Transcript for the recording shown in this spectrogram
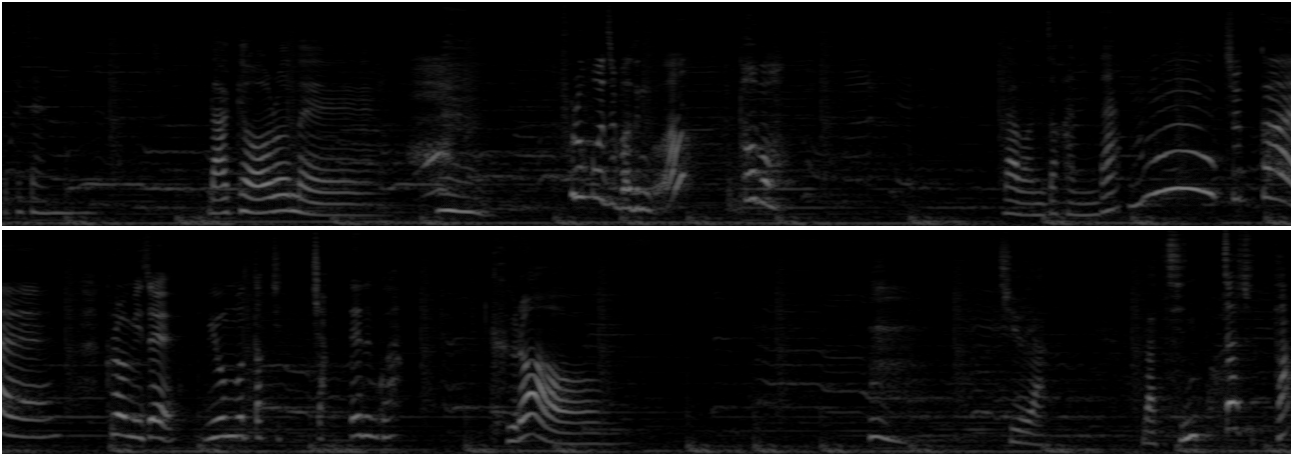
짜자잔. 나 결혼해. 프로포즈 받은 거야? 봐봐. 나 먼저 간다. 음, 축하해. 그럼 이제 미혼 모 딱지 쫙 떼는 거야? 그럼. 음, 지우야, 나 진짜 좋다.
